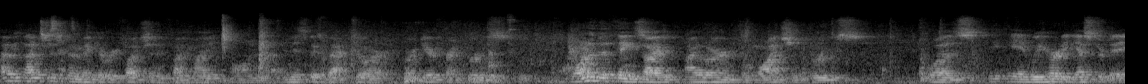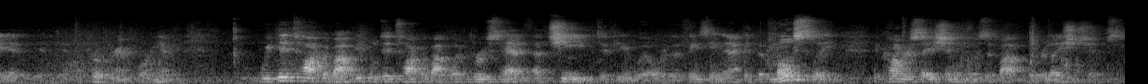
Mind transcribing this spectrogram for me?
I was, I was just gonna make a reflection, if I might, on, uh, and this goes back to our, our dear friend Bruce. One of the things I, I learned from watching Bruce was, and we heard it yesterday at at the program for him. We did talk about, people did talk about what Bruce had achieved, if you will, or the things he enacted, but mostly the conversation was about the relationships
